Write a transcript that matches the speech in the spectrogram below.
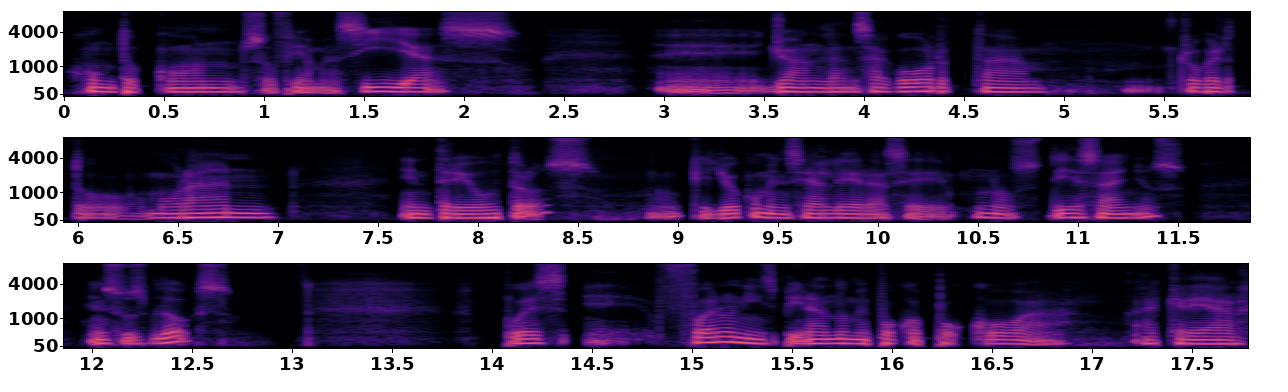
junto con Sofía Macías, eh, Joan Lanzagorta, Roberto Morán, entre otros, que yo comencé a leer hace unos 10 años en sus blogs, pues eh, fueron inspirándome poco a poco a, a crear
